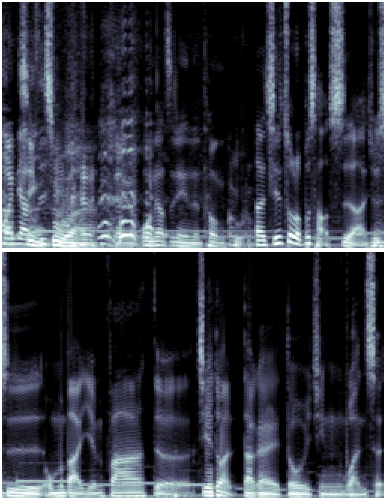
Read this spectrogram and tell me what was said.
忘掉庆祝啊，忘掉之前的痛苦。呃，其实做了不少事啊，就是我们把研发的阶段大概都已经完成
